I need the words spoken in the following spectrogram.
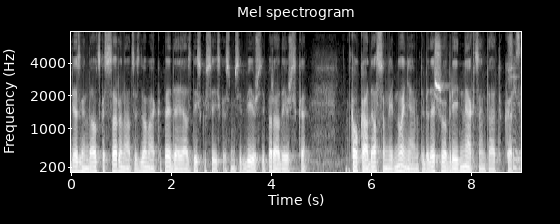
Diezgan daudz kas sarunāts. Es domāju, ka pēdējās diskusijas, kas mums ir bijušas, ir parādījušas, ka kaut kāda asuma ir noņemta. Bet es šobrīd neakcentētu, ka šīs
